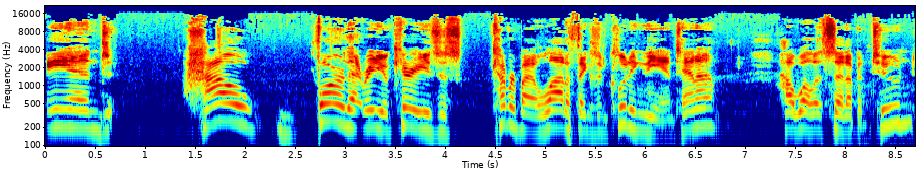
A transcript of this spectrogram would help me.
and how far that radio carries is covered by a lot of things, including the antenna, how well it's set up and tuned,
